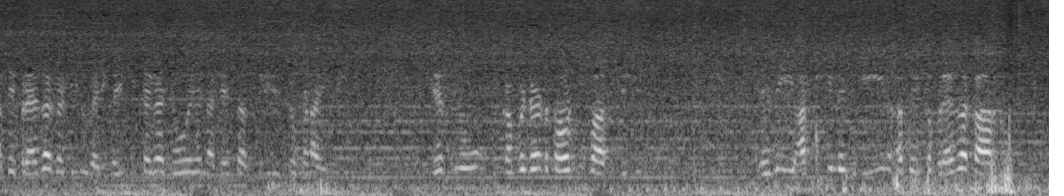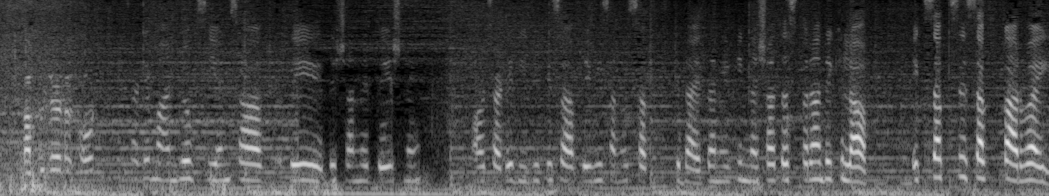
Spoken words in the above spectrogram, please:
ਅਤੇ ਬਰੈਜ਼ਾ ਗੱਡੀ ਨੂੰ ਵੈਰੀਫਾਈ ਕੀਤਾ ਗਿਆ, ਜੋ ਇਹ ਨਸ਼ੇ ਦੀ ਤਸਕਰੀ ਵਿੱਚੋਂ ਬਣਾਈ ਸੀ ਜਿਸ ਨੂੰ ਕੰਪੀਟੈਂਟ ਅਥਾਰਟੀ ਪਾਸ ਕੀਤੀ ਇਹਦੀ 8 ਕਿੱਲੇ ਜ਼ਮੀਨ ਅਤੇ ਇੱਕ ਬਰੈਜ਼ਾ ਕਾਰ ਨੂੰ ਕੰਪੀਟੈਂਟ ਅਥਾਰਟੀ ਸਾਡੇ ਮਾਨਯੋਗ ਸੀਐਮ ਸਾਹਿਬ ਦੇ ਦਿਸ਼ਾ ਨਿਰਦੇਸ਼ ਨੇ ਔਰ ਸਾਡੇ ਡੀਜੀਪੀ ਸਾਹਿਬ ਦੇ ਵੀ ਸਾਨੂੰ ਸਖਤ ਹਦਾਇਤਾਂ ਨੇ ਕਿ ਨਸ਼ਾ ਤਸਕਰਾਂ ਦੇ ਖਿਲਾਫ ਇੱਕ ਸਖਤ ਸੇ ਸਖਤ ਕਾਰਵਾਈ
